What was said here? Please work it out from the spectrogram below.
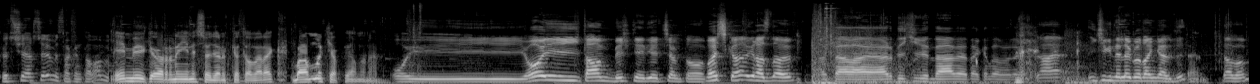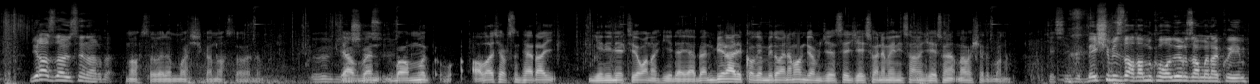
Kötü şeyler söyleme sakın tamam mı? En büyük örneğini söylüyorum kötü olarak. Bağımlılık yapıyor amına. Oy oy tamam 5 gün hediye edeceğim tamam. Başka biraz daha öp. Tamam hadi iki gün daha hadi takılalım hadi. Ha, iki günde Lego'dan geldi. Sen- Tamam. Biraz daha övsen Arda. Nasıl söyledim başka nasıl güzel Ya ben söyle. bağımlılık Allah çarpsın her ay yeniletiyor bana hile ya. Ben bir aylık alıyorum bir de oynamam diyorum CS. CS oynamayan insan CS oynatmaya başladı bana. Kesinlikle. Beşimiz de adamı kovalıyoruz amına koyayım.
